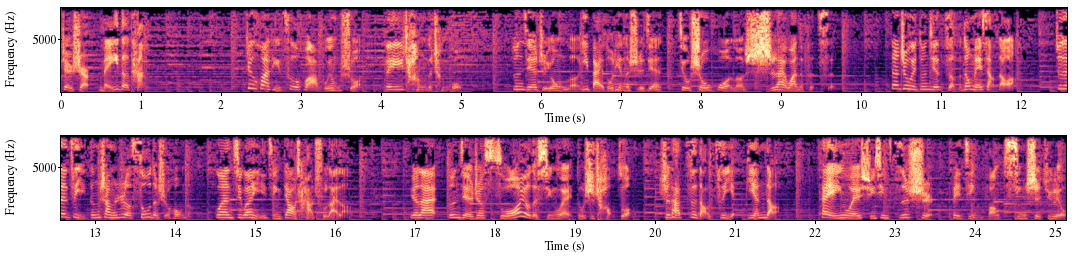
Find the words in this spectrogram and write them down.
这事儿没得谈。这个话题策划不用说，非常的成功。敦姐只用了一百多天的时间，就收获了十来万的粉丝。但这位敦姐怎么都没想到啊！就在自己登上热搜的时候呢，公安机关已经调查出来了。原来敦姐这所有的行为都是炒作，是她自导自演编的。她也因为寻衅滋事被警方刑事拘留。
